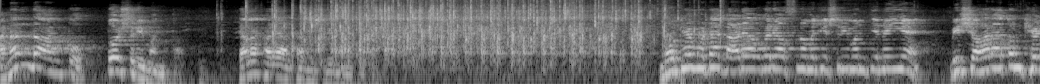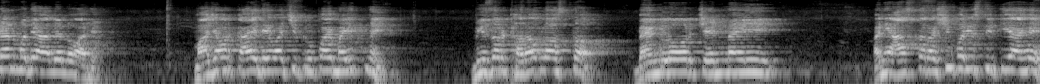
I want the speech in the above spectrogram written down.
आनंद आणतो तो श्रीमंत. त्याला खऱ्या अर्थाने श्रीमंत मोठ्या मोठ्या गाड्या वगैरे असणं म्हणजे श्रीमंती नाहीये. मी शहरातून खेड्यांमध्ये आलेलो आहे. माझ्यावर काय देवाची कृपा आहे माहीत नाही. मी जर ठरवलं असतं बँगलोर चेन्नई आणि आज तर अशी परिस्थिती आहे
